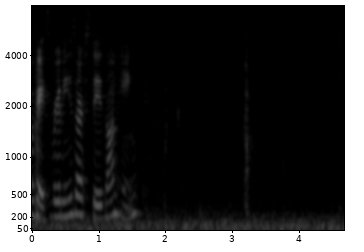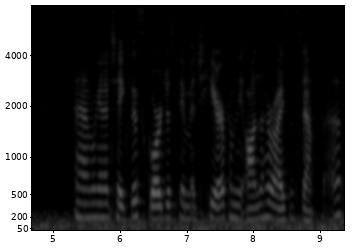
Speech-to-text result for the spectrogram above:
Okay, so we're gonna use our StazOn ink. And we're gonna take this gorgeous image here from the On the Horizon stamp set.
